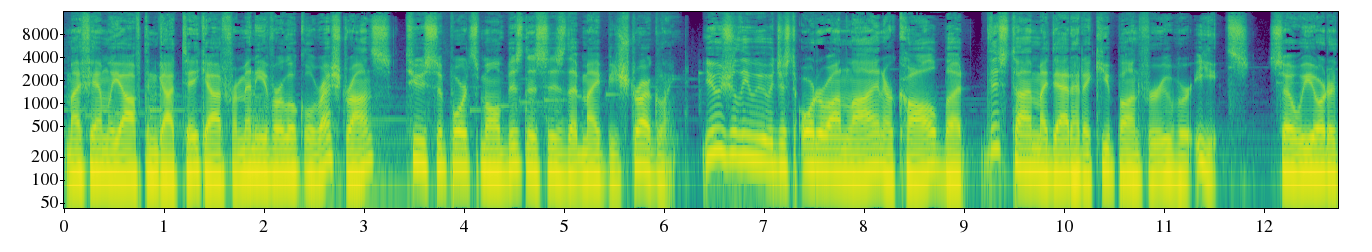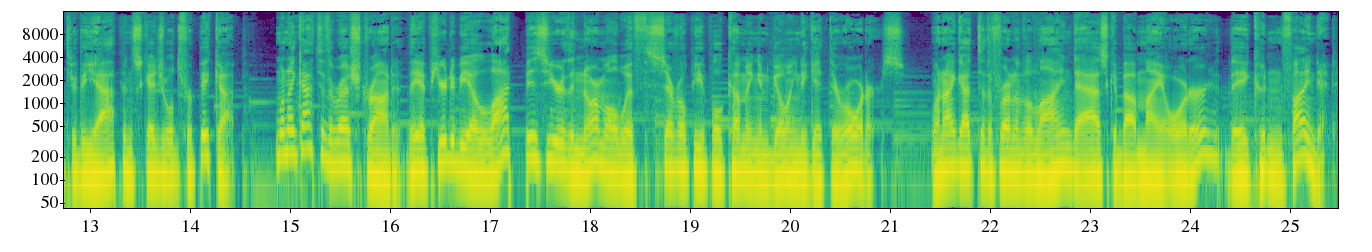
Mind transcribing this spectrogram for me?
my family often got takeout from many of our local restaurants to support small businesses that might be struggling. Usually we would just order online or call, but this time my dad had a coupon for Uber Eats, so we ordered through the app and scheduled for pickup. When I got to the restaurant, they appeared to be a lot busier than normal with several people coming and going to get their orders. When I got to the front of the line to ask about my order, they couldn't find it.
